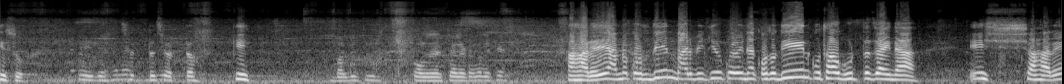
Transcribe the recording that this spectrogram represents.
কিছু এই যে ছোট্ট ছোট্ট। কি? বারবিকিউ টয়লেটটা দেখে? আহারে আমরা কতদিন বারবিকিউ করি না কতদিন কোথাও ঘুরতে যাই না। ইস সাহারে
